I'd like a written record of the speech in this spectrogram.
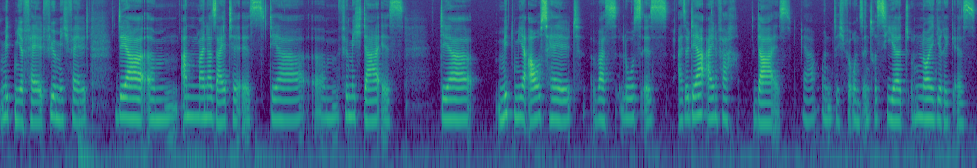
mit mir fällt, für mich fällt, der ähm, an meiner Seite ist, der ähm, für mich da ist, der mit mir aushält, was los ist, also der einfach da ist, ja, und sich für uns interessiert und neugierig ist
